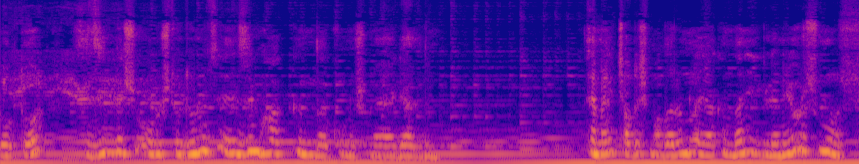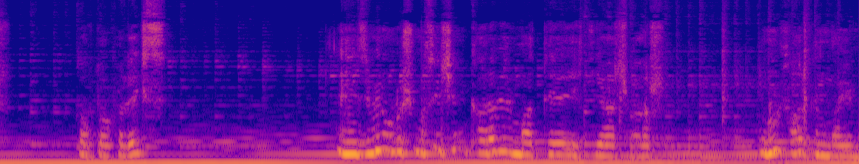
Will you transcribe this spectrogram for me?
Doktor, sizinle şu oluşturduğunuz enzim hakkında konuşmaya geldim. Temel çalışmalarımla yakından ilgileniyorsunuz. Doktor Felix. Enzimin oluşması için kara bir maddeye ihtiyaç var. Bunun farkındayım.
